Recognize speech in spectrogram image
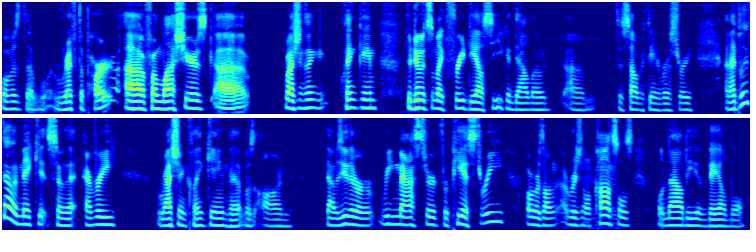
what was the Rift Apart uh, from last year's uh, Ratchet Clank, Clank game. They're doing some like free DLC you can download um, to celebrate the anniversary, and I believe that would make it so that every Ratchet and Clank game that was on that was either remastered for PS3 or was on original mm-hmm. consoles will now be available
